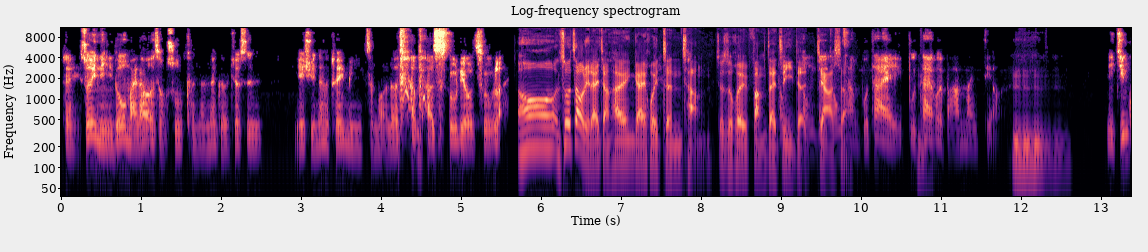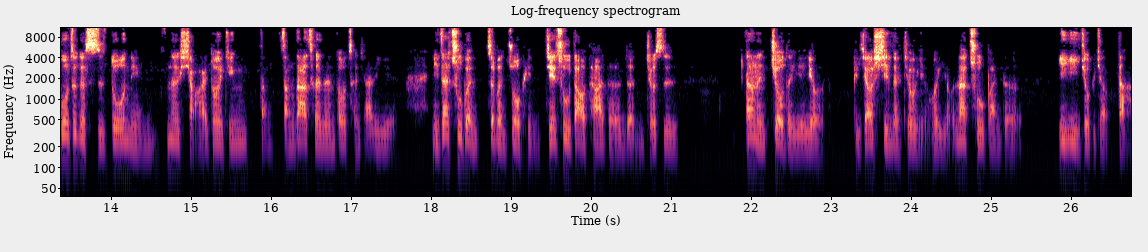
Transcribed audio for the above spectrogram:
对，所以你如果买到二手书，可能那个就是，也许那个推迷怎么了，他把书留出来。哦，你说照理来讲，他应该会珍藏，就是会放在自己的架上，通常不太不太会把它卖掉。嗯嗯嗯嗯，你经过这个十多年，那个小孩都已经长长大成人，都成家立业，你在出本这本作品，接触到他的人，就是当然旧的也有。比较新的就也会有，那出版的意义就比较大，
